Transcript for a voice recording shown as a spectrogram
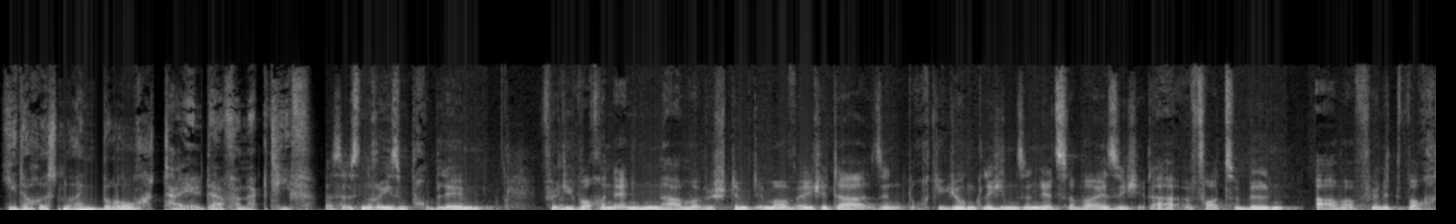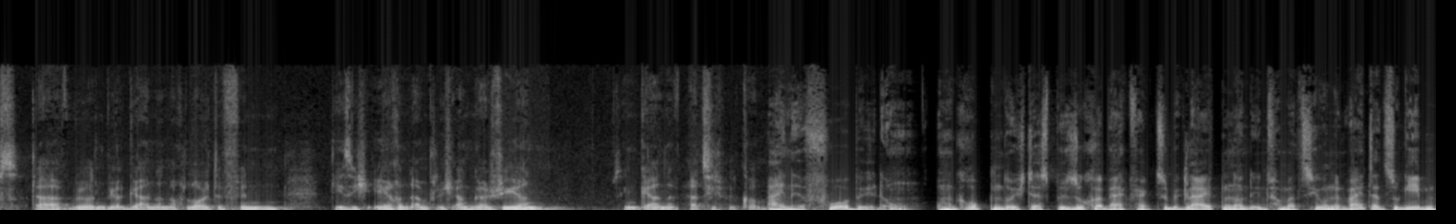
Jedoch ist nur ein Bruchteil davon aktiv. Das ist ein Riesenproblem. Für die Wochenenden haben wir bestimmt immer welche da, sind auch die Jugendlichen sind jetzt dabei, sich da fortzubilden. Aber für Mittwochs, da würden wir gerne noch Leute finden, die sich ehrenamtlich engagieren, sind gerne herzlich willkommen. Eine Vorbildung, um Gruppen durch das Besucherbergwerk zu begleiten und Informationen weiterzugeben,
